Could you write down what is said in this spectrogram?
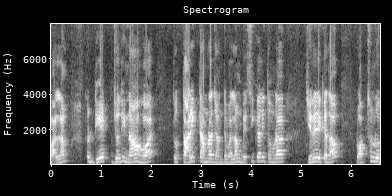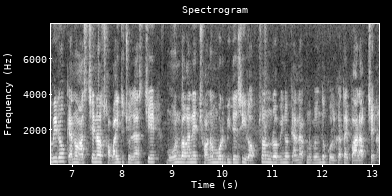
পারলাম। তো ডেট যদি না হয়, তো তারিখটা আমরা জানতে পারলাম। বেসিক্যালি তোমরা জেনে রেখে দাও, রবসন রবিনো কেন আসছে না? সবাই তো চলে আসছে। মোহনবাগানের ছ নম্বর বিদেশি রবসন রবিনো কেন এখনও পর্যন্ত কলকাতায় পা রাখছে না?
